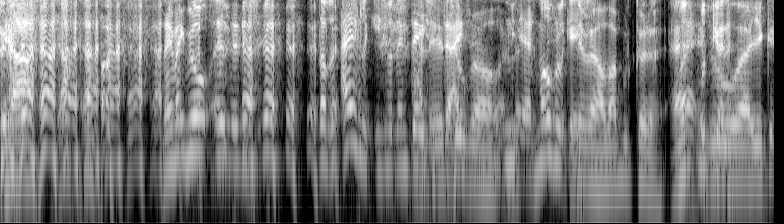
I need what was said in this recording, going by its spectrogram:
Ja, ja, ja. Nee, maar ik bedoel, eh, het is, dat is eigenlijk iets wat in deze nee, tijd natuurlijk wel. niet erg mogelijk is. Jawel, dat moet kunnen. Hè? Ik moet bedoel, eh, je, de,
